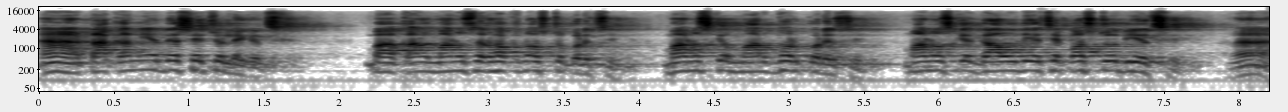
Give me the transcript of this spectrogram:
হ্যাঁ টাকা নিয়ে দেশে চলে গেছে বা মানুষের হক নষ্ট করেছে, মানুষকে মারধর করেছে, মানুষকে গাল দিয়েছে, কষ্ট দিয়েছে হ্যাঁ?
